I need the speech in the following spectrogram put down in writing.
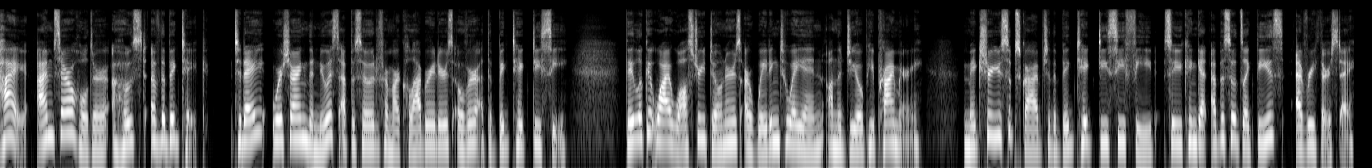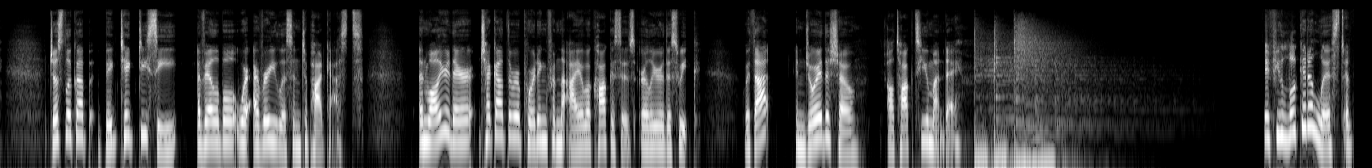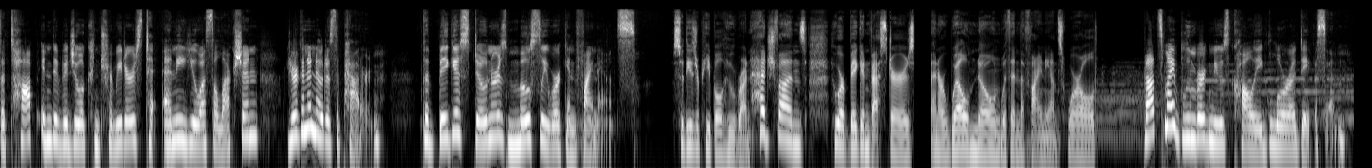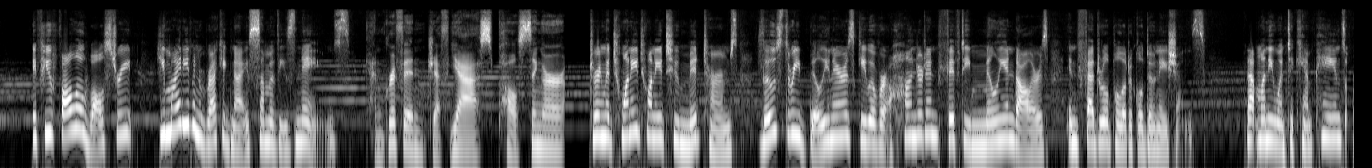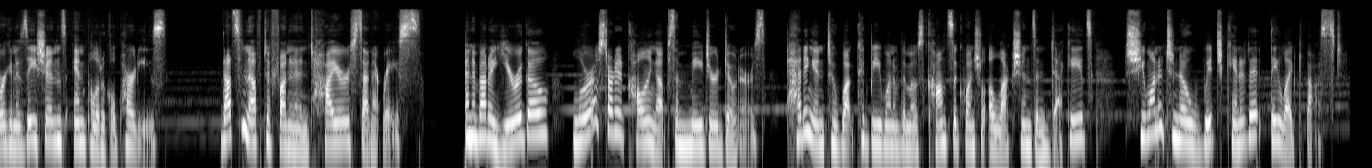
Hi, I'm Sarah Holder, a host of The Big Take. Today, we're sharing the newest episode from our collaborators over at The Big Take DC. They look at why Wall Street donors are waiting to weigh in on the GOP primary. Make sure you subscribe to the Big Take DC feed so you can get episodes like these every Thursday. Just look up Big Take DC, available wherever you listen to podcasts. And while you're there, check out the reporting from the Iowa caucuses earlier this week. With that, enjoy the show. I'll talk to you Monday. If you look at a list of the top individual contributors to any US election, you're going to notice a pattern. The biggest donors mostly work in finance. So these are people who run hedge funds, who are big investors, and are well known within the finance world. That's my Bloomberg News colleague, Laura Davison. If you follow Wall Street, you might even recognize some of these names Ken Griffin, Jeff Yass, Paul Singer. During the 2022 midterms, those three billionaires gave over $150 million in federal political donations. That money went to campaigns, organizations, and political parties. That's enough to fund an entire Senate race. And about a year ago, Laura started calling up some major donors. Heading into what could be one of the most consequential elections in decades, she wanted to know which candidate they liked best.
